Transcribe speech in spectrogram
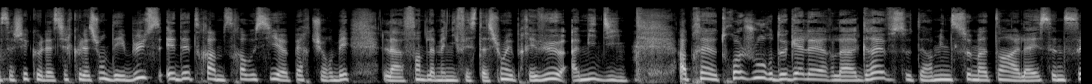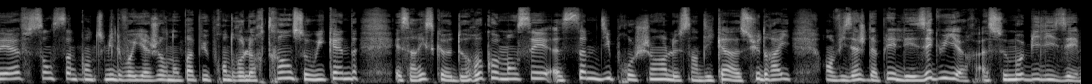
Sachez que la circulation des bus et des trams sera aussi perturbée. La fin de la manifestation est prévue à midi. Après trois jours de galère, la grève se termine ce matin à la SNCF. 150 000 voyageurs n'ont pas pu prendre leur train ce week-end et ça risque de recommencer samedi prochain. Le syndicat Sudrail envisage d'appeler les aiguilleurs à se mobiliser.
